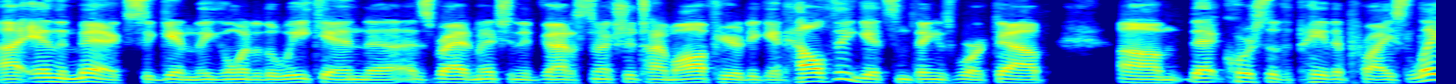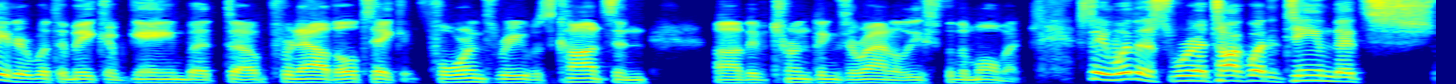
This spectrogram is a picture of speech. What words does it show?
uh, in the mix. Again, they go into the weekend, uh, as Brad mentioned, they've got some extra time off here to get healthy, get some things worked out. Um, that of course, they have to pay the price later with the makeup game, but uh, for now, they'll take it. Four and three, Wisconsin. Uh, they've turned things around at least for the moment. Stay with us. We're going to talk about a team that's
